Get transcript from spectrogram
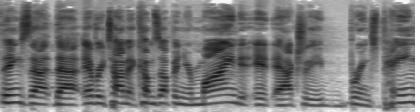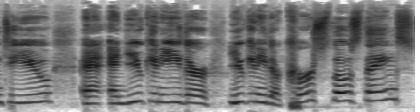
things that, that every time it comes up in your mind, it, it actually brings pain to you. And, and you, can either, you can either curse those things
